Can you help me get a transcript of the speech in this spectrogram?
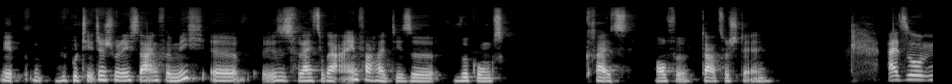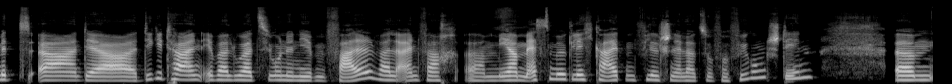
hypothetisch würde ich sagen, für mich äh, ist es vielleicht sogar einfacher, diese Wirkungskreislaufe darzustellen. Also mit äh, der digitalen Evaluation in jedem Fall, weil einfach äh, mehr Messmöglichkeiten viel schneller zur Verfügung stehen. Ähm,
